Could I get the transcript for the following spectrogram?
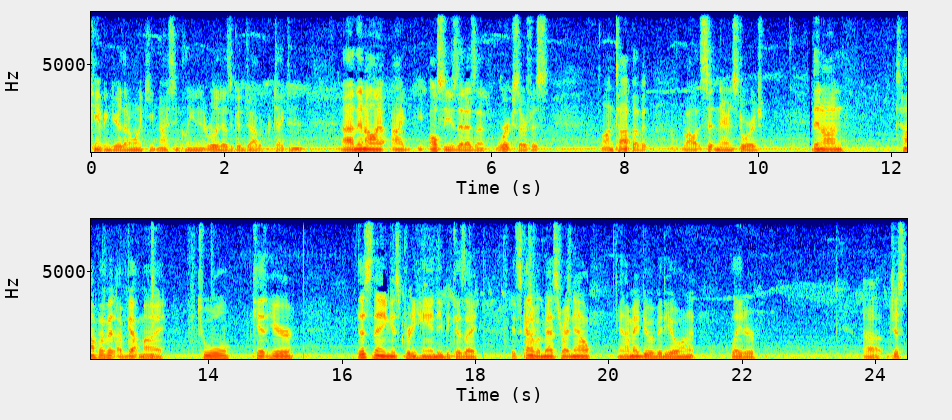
camping gear that I want to keep nice and clean and it really does a good job of protecting it. Uh, then I'll, I also use that as a work surface on top of it while it's sitting there in storage. Then on top of it, I've got my tool kit here. This thing is pretty handy because I, it's kind of a mess right now, and I may do a video on it later, uh, just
